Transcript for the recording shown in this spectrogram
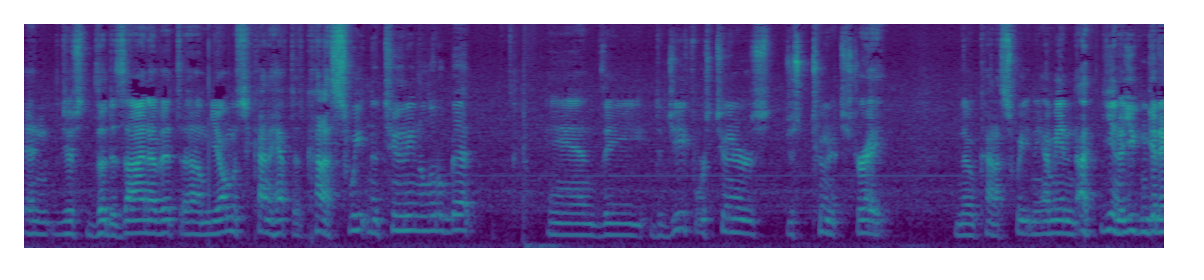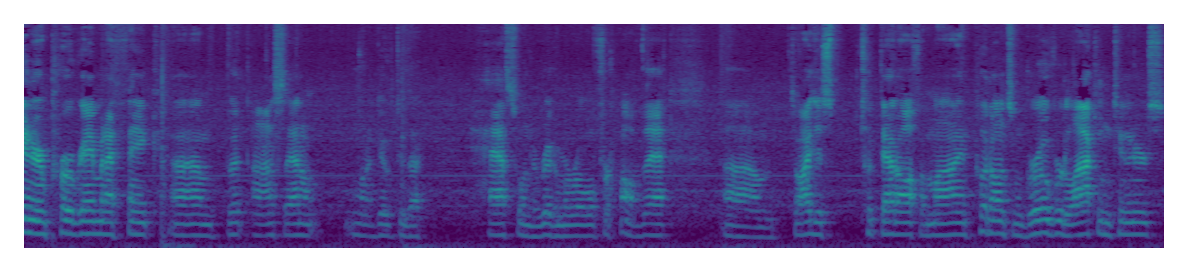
and, just the design of it, um, you almost kind of have to kind of sweeten the tuning a little bit. And the the G-force tuners just tune it straight, no kind of sweetening. I mean, I, you know, you can get in there and program it, I think, um, but honestly, I don't want to go through the hassle and the rigmarole for all of that. Um, so I just took that off of mine, put on some Grover locking tuners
